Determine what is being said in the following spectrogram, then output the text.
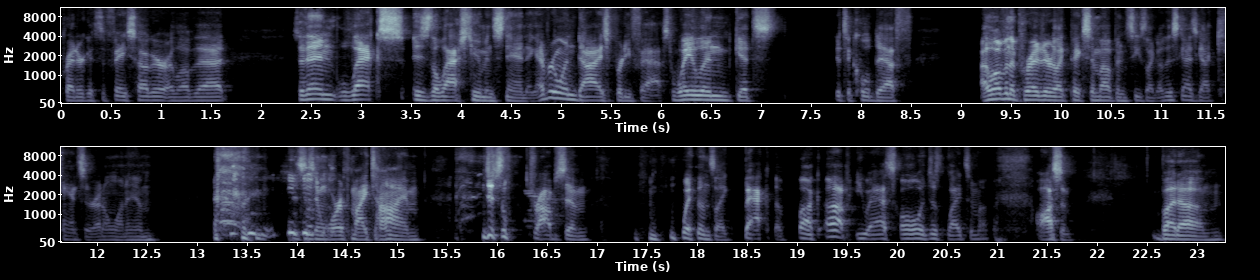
Predator gets the face hugger. I love that. So then Lex is the last human standing. Everyone dies pretty fast. Weyland gets it's a cool death. I love when the predator like picks him up and sees like, oh, this guy's got cancer. I don't want him. this isn't worth my time. just drops him. Weyland's like, back the fuck up, you asshole, and just lights him up. Awesome. But um,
